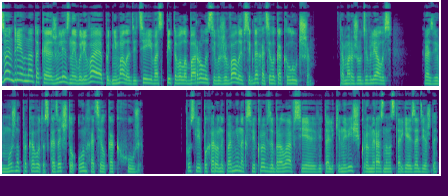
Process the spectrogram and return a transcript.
Зоя Андреевна, такая железная и волевая, поднимала детей, воспитывала, боролась и выживала, и всегда хотела как лучше. Тамара же удивлялась, Разве можно про кого-то сказать, что он хотел как хуже? После похорон и поминок свекровь забрала все Виталикины вещи, кроме разного старья из одежды.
